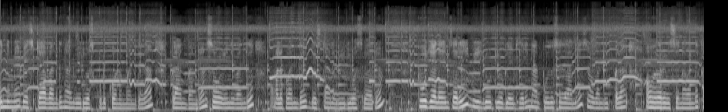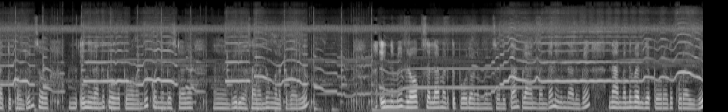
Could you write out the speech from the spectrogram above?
இன்னுமே பெஸ்ட்டாக வந்து நான் வீடியோஸ் கொடுக்கணுமென்ட்டு தான் பிளான் பண்ணுறேன் ஸோ இனி வந்து உங்களுக்கு வந்து பெஸ்ட்டான வீடியோஸ் வரும். பூஜையிலையும் சரி யூடியூப்லேயும் சரி நான் புதுசு தானே. ஸோ வந்து இப்போ தான் ஒவ்வொரு விஷயமா வந்து கற்றுக்கொள்கிறேன் ஸோ இனி வந்து போக போக வந்து கொஞ்சம் பெஸ்ட்டான வீடியோஸாக வந்து உங்களுக்கு வரும். இன்னுமே விலாக்ஸ் எல்லாம் எடுத்து போடணும்னு சொல்லித்தான் பிளான் பண்ணுறேன் இருந்தாலுமே நான் வந்து வெளியே போகிறது குறைவு.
